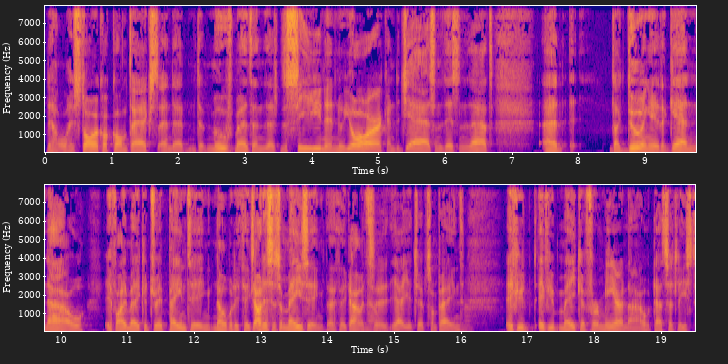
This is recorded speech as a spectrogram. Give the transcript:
the whole historical context and the the movement and the, the scene in New York and the jazz and this and that. And like doing it again now if I make a drip painting nobody thinks oh this is amazing. They think oh it's No. uh, yeah you dripped some paint. If you if you make a Vermeer now that's at least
